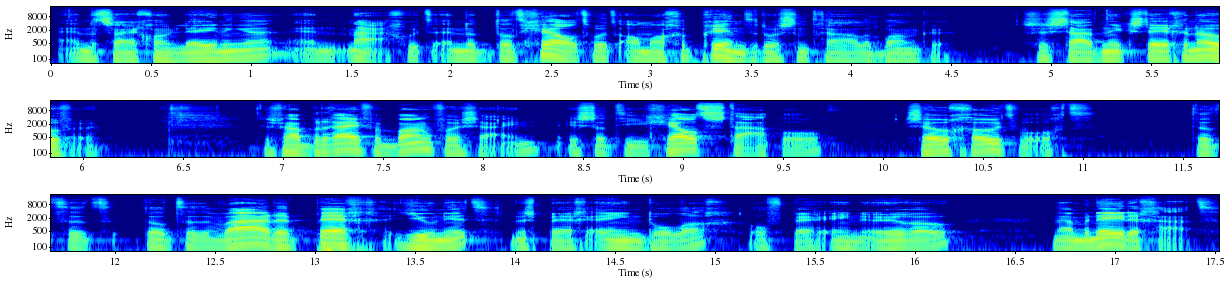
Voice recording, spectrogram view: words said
En dat zijn gewoon leningen. En nou ja, goed, en dat, dat geld wordt allemaal geprint door centrale banken. Dus er staat niks tegenover. Dus waar bedrijven bang voor zijn, is dat die geldstapel zo groot wordt dat, het, dat de waarde per unit, dus per 1 dollar of per 1 euro, naar beneden gaat.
